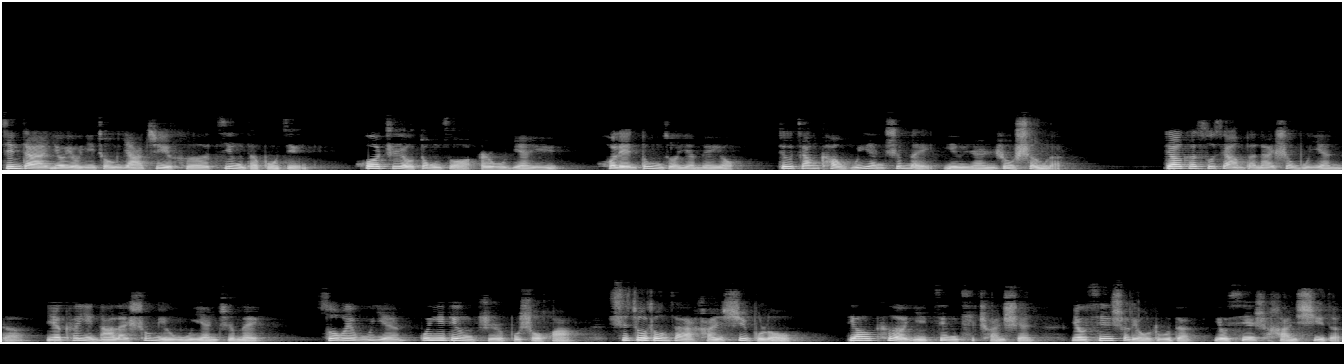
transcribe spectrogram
近代又有一种哑剧和静的布景，或只有动作而无言语，或连动作也没有，就将靠无言之美引人入胜了。雕刻塑像本来是无言的，也可以拿来说明无言之美。所谓无言，不一定指不说话，是注重在含蓄不露。雕刻以静气传神，有些是流露的，有些是含蓄的。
